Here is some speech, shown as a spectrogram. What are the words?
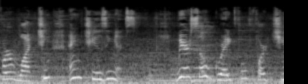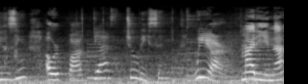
for watching and choosing us. We are so grateful for choosing our podcast to listen. We are Marina,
